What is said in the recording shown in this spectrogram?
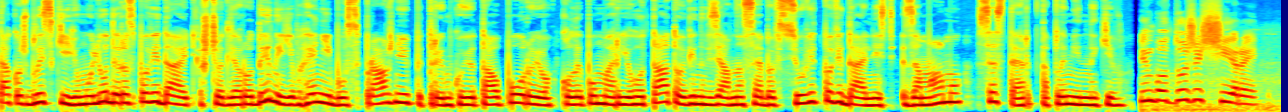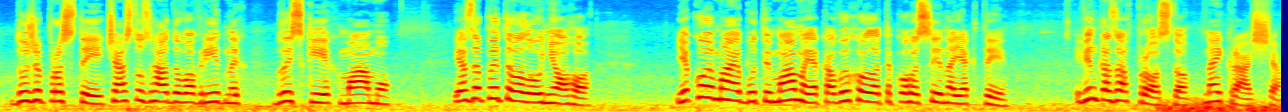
Також близькі йому люди розповідають, що для родини Євгеній був справжньою підтримкою та опорою. Коли помер його тато, він взяв на себе всю відповідальність за маму, сестер та племінників. Він був дуже щирий, дуже простий, часто згадував рідних, близьких, маму. Я запитувала у нього, якою має бути мама, яка виховала такого сина, як ти. І він казав просто найкраща.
